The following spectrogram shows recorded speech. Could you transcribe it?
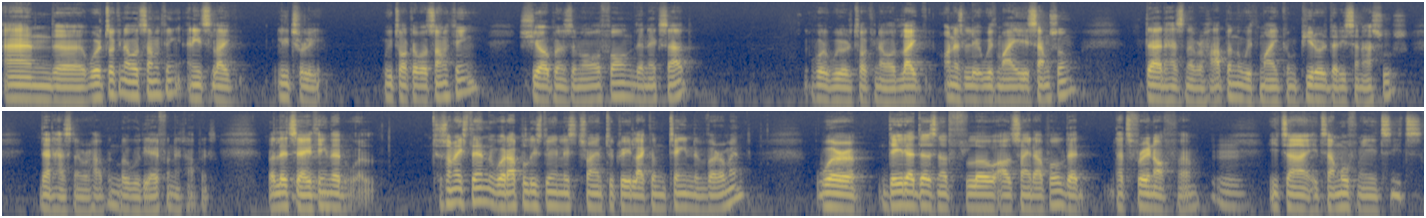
And uh, we're talking about something, and it's like literally, we talk about something, she opens the mobile phone, the next app, what we were talking about. Like, honestly, with my Samsung, that has never happened. With my computer, that is an Asus, that has never happened. But with the iPhone, it happens. But let's say, I think that, well, to some extent, what Apple is doing is trying to create like a contained environment where data does not flow outside Apple. That that's fair enough. Huh? Mm. It's a it's a movement. It's it's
